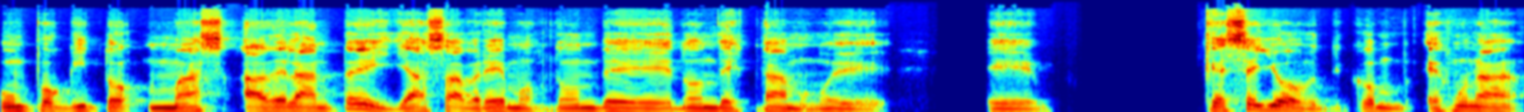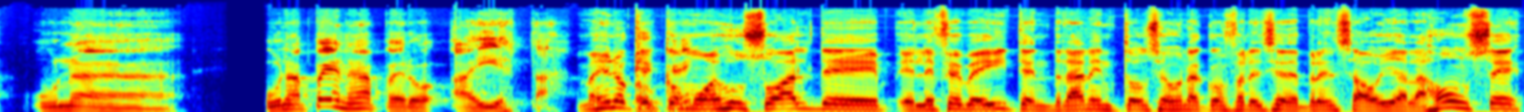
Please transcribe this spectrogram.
un poquito más adelante y ya sabremos dónde, dónde estamos. Eh, qué sé yo, es una, una Una pena, pero ahí está. Imagino que como es usual del el FBI, tendrán entonces una conferencia de prensa hoy a las 11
